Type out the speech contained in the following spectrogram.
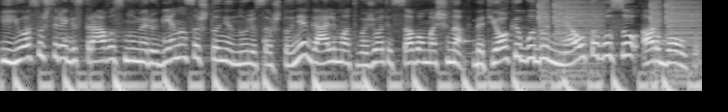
Į juos užsiregistravus numeriu 1808 galima atvažiuoti savo mašina, bet jokių būdų ne autobusu ar boltu.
